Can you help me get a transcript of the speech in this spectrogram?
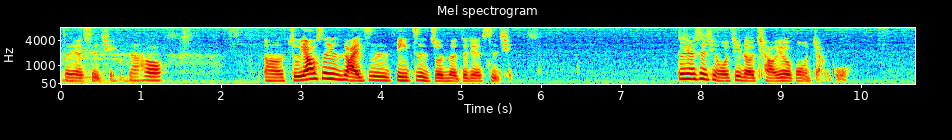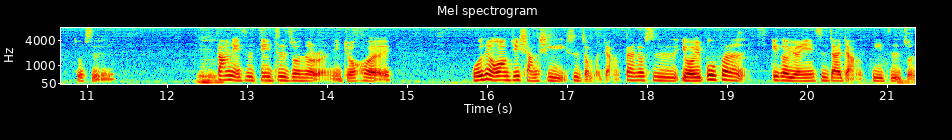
这件事情，然后，呃，主要是来自低自尊的这件事情。这件事情我记得乔也有跟我讲过，就是，当你是低自尊的人，你就会，我有点忘记详细是怎么讲，但就是有一部分一个原因是在讲低自尊。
